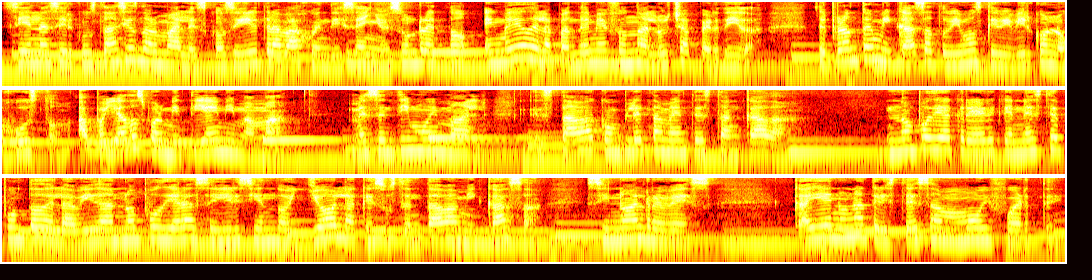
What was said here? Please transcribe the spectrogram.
Si en las circunstancias normales conseguir trabajo en diseño es un reto, en medio de la pandemia fue una lucha perdida. De pronto en mi casa tuvimos que vivir con lo justo, apoyados por mi tía y mi mamá. Me sentí muy mal, estaba completamente estancada. No podía creer que en este punto de la vida no pudiera seguir siendo yo la que sustentaba mi casa, sino al revés. Caí en una tristeza muy fuerte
